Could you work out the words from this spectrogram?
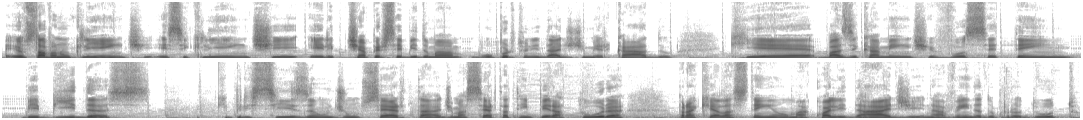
Eu estava num cliente, esse cliente ele tinha percebido uma oportunidade de mercado que é basicamente você tem bebidas que precisam de, um certa, de uma certa temperatura para que elas tenham uma qualidade na venda do produto,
